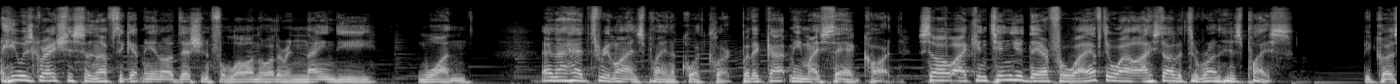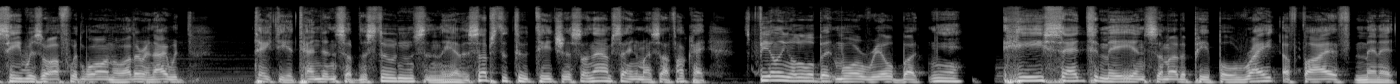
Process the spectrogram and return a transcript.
he was gracious enough to get me an audition for Law and Order in '91 and I had three lines playing a court clerk, but it got me my SAG card. So I continued there for a while. After a while, I started to run his place because he was off with law and order, and I would take the attendance of the students, and the other substitute teachers. So now I'm saying to myself, okay, it's feeling a little bit more real, but eh. He said to me and some other people, write a five minute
